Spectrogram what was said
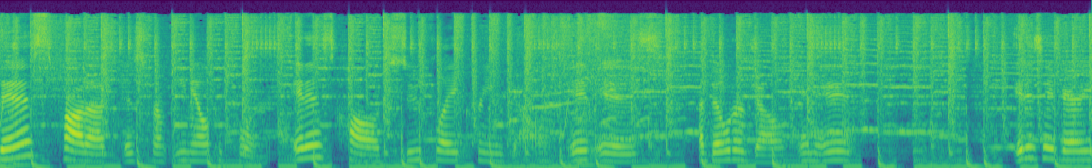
this product is from eNail Couture. It is called Souffle Cream Gel. It is a builder gel and it it is a very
